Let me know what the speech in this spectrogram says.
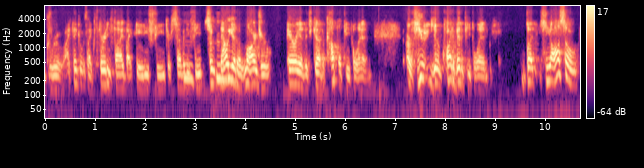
grew. I think it was like 35 by 80 feet or 70 mm-hmm. feet. So now you had a larger area that you could have a couple people in, or a few, you know, quite a bit of people in. But he also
